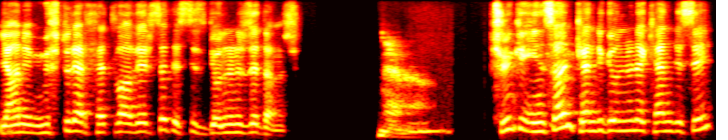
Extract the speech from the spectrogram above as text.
yani müftüler fetva verse de siz gönlünüze danışın. Ya. Çünkü insan kendi gönlüne kendisi,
